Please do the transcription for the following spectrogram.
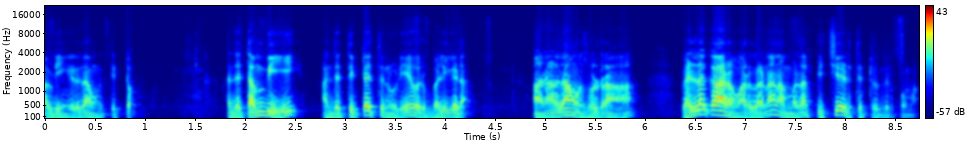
அப்படிங்கிறது அவங்க திட்டம். அந்த தம்பி அந்த திட்டத்தினுடைய ஒரு பலிகடா. அதனால தான் அவன் சொல்கிறான் வெள்ளைக்காரன் வரலன்னா நம்மலாம் பிச்சை எடுத்துகிட்டு இருந்திருப்போமா?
